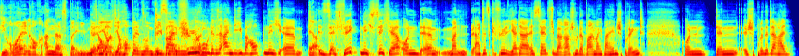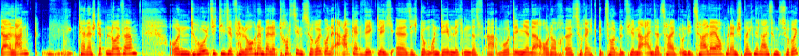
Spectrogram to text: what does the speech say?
die rollen auch anders bei ihm. Ne? Die, die, hoppeln so ein bisschen. Die Ballführung, das ist eine, die überhaupt nicht, ähm, ja. es wirkt nicht sicher und ähm, man hat das Gefühl, ja, da ist selbst überrascht, wo der Ball manchmal hinspringt. Und dann sprintet er halt da lang, wie ein kleiner Steppenläufer, und holt sich diese verlorenen Bälle trotzdem zurück und ärgert wirklich äh, sich dumm und dämlich. Und das äh, wurde ihm ja da auch noch äh, zurecht gezollt mit viel mehr Einsatzzeiten. Und die zahlt er ja auch mit entsprechender Leistung zurück.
